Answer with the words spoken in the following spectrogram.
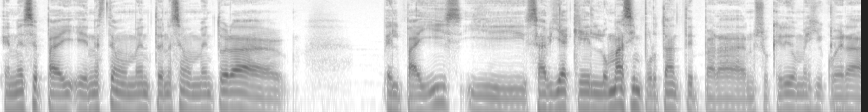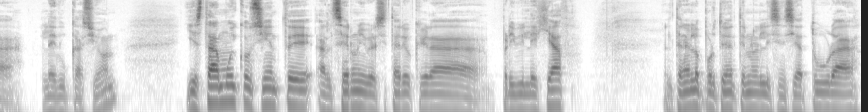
en ese país, en este momento, en ese momento era el país y sabía que lo más importante para nuestro querido México era la educación y estaba muy consciente al ser universitario que era privilegiado. El tener la oportunidad de tener una licenciatura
